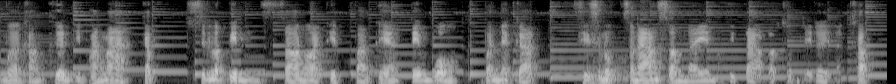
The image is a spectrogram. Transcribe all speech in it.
เมื่อคำเคลื่อนที่ผ่านมากับศิลปินสาวหน่อยเพชรปานแพงเต็มวงบรรยากาศสีสนุกสนานสำใดมาติดตามรับชมได้เลยนะครับ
